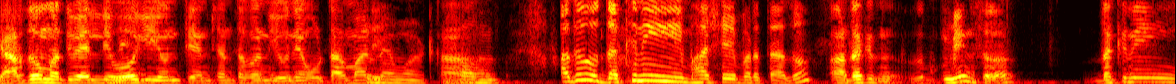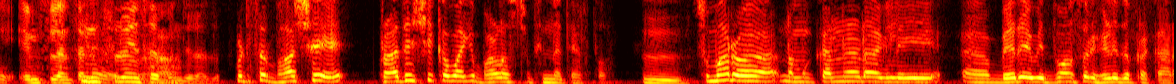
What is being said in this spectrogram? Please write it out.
ಯಾರ್ದೋ ಮದ್ವೆಯಲ್ಲಿ ಹೋಗಿ ಇವನ್ ಟೆನ್ಷನ್ ತಗೊಂಡು ಇವನೇ ಊಟ ಮಾಡಿ. ಹಾ. ಅದು ದಖನಿ ಭಾಷೆ ಬರುತ್ತಾ ಅದು? ಮೀನ್ಸ್ ದಖನಿ ಇನ್ಫ್ಲೂಯೆನ್ಸ್ ಇನ್ಫ್ಲೂಯೆನ್ಸ್ ಬಂದಿರೋದು. ಬಟ್ ಸರ್ ಭಾಷೆ ಪ್ರಾದೇಶಿಕವಾಗಿ ಬಹಳಷ್ಟು ಭಿನ್ನತೆ ಇರ್ತದೆ. ಸುಮಾರು ನಮ್ಮ ಕನ್ನಡ ಆಗ್ಲಿ ಬೇರೆ ವಿದ್ವಾಂಸರು ಹೇಳಿದ ಪ್ರಕಾರ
